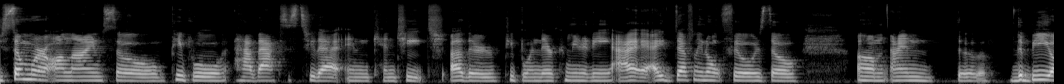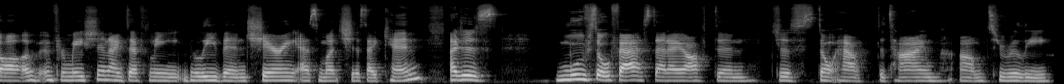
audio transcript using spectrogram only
somewhere online so people have access to that and can teach other people in their community. I, I definitely don't feel as though um, I'm the the be all of information. I definitely believe in sharing as much as I can. I just move so fast that I often just don't have the time um, to really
